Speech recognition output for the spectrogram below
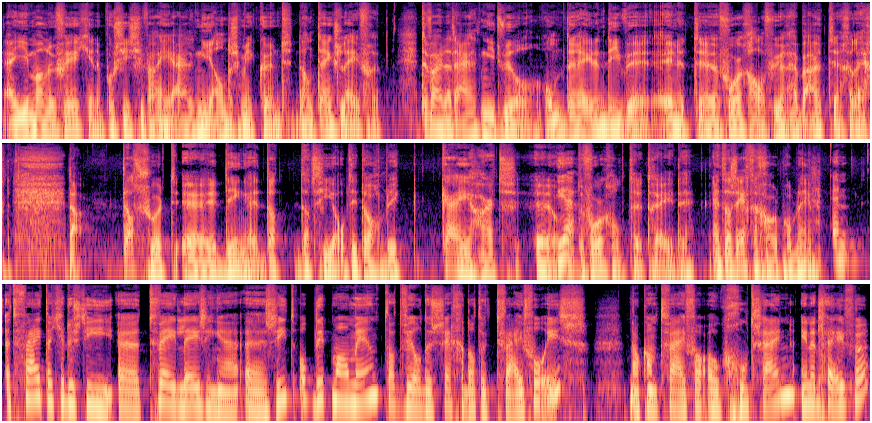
En je manoeuvreert je in een positie waarin je eigenlijk niet anders meer kunt dan tanks leveren. Terwijl je dat eigenlijk niet wil, om de reden die we in het vorige half uur hebben uitgelegd. Nou, dat soort uh, dingen, dat, dat zie je op dit ogenblik keihard uh, ja. op de voorgrond uh, treden. En dat is echt een groot probleem. En het feit dat je dus die uh, twee lezingen ziet op dit moment, dat wil dus zeggen dat er twijfel is. Nou kan twijfel ook goed zijn in het leven.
